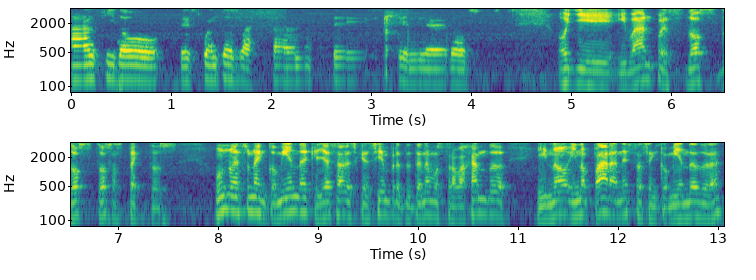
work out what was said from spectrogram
han sido descuentos bastante generosos. Oye, Iván, pues dos, dos, dos aspectos. Uno es una encomienda que ya sabes que siempre te tenemos trabajando y no, y no paran estas encomiendas, ¿verdad?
